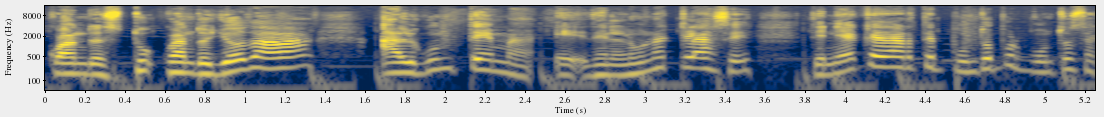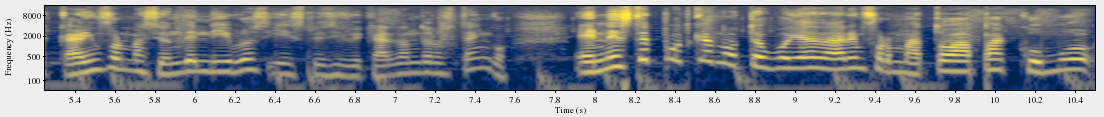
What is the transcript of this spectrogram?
cuando, cuando yo daba algún tema eh, en una clase, tenía que darte punto por punto, sacar información de libros y especificar dónde los tengo. En este podcast no te voy a dar en formato APA cómo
